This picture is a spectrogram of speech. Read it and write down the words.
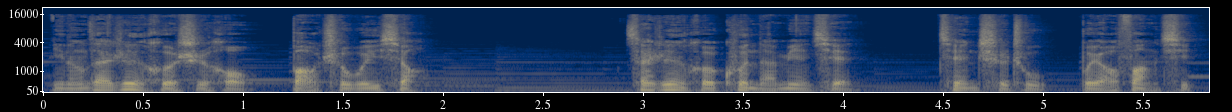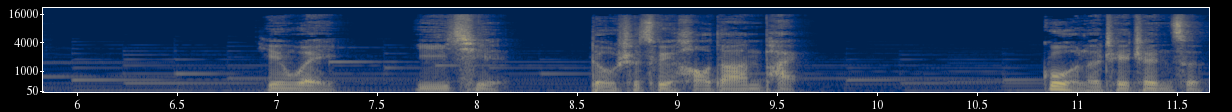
你能在任何时候保持微笑，在任何困难面前坚持住，不要放弃，因为一切都是最好的安排。过了这阵子，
